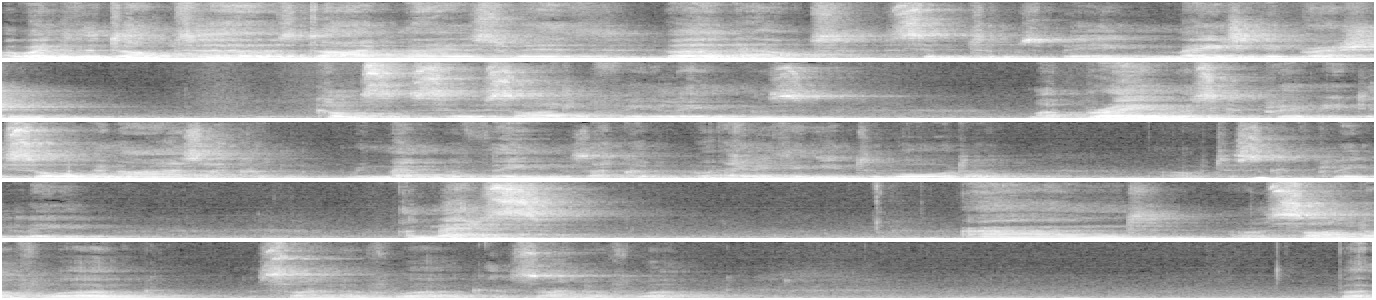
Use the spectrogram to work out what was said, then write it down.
I went to the doctor, was diagnosed with burnout, symptoms being major depression, constant suicidal feelings. My brain was completely disorganized. I couldn't remember things. I couldn't put anything into order. I was just completely a mess. And I was signed off work, signed off work, and signed off work. But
